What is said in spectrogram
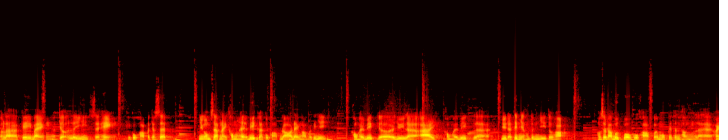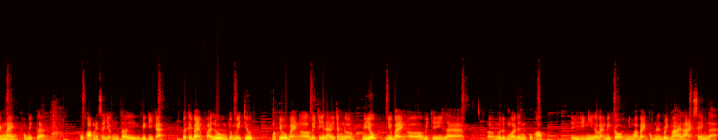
đó là cái bạn trợ lý sẽ hẹn cái cuộc họp đó cho sếp. Nhưng ông sếp này không hề biết là cuộc họp đó đang họp về cái gì. Không hề biết uh, duy là ai không hề biết là duy đã tiếp nhận thông tin gì từ họ. Ông sếp đó bước vô cuộc họp với một cái tinh thần là hoang mang không biết là cuộc họp này sẽ dẫn tới việc gì cả vậy thì bạn phải luôn chuẩn bị trước, mặc dù bạn ở vị trí nào đi chăng nữa. Ví dụ như bạn ở vị trí là ờ, người được mời đến cuộc họp, thì hiển nhiên là bạn biết rồi, nhưng mà bạn cũng nên remind lại xem là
